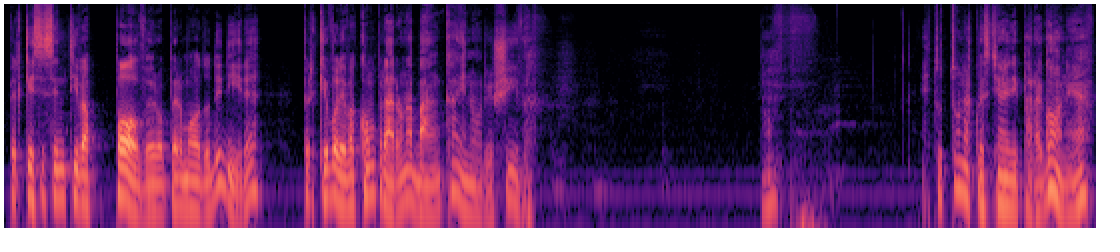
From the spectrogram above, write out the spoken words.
perché si sentiva povero per modo di dire, perché voleva comprare una banca e non riusciva. No? È tutta una questione di paragone, eh?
